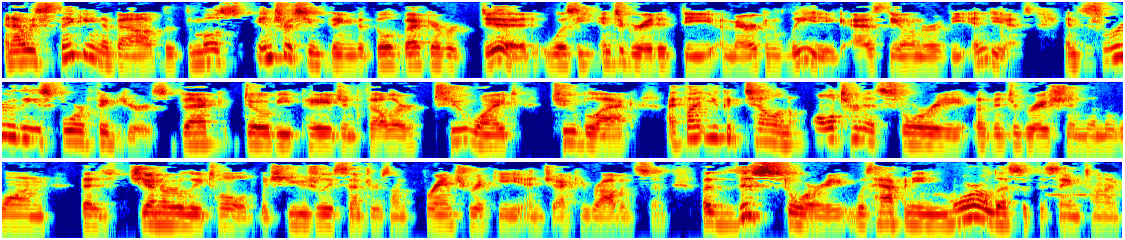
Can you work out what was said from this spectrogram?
And I was thinking about that the most interesting thing that Bill Veeck ever did was he integrated the American League as the owner of the Indians. And through these four figures, Veeck, Doby, Paige, and Feller, two white, two black, I thought you could tell an alternate story of integration than the one that is generally told, which usually centers on Branch Rickey and Jackie Robinson. But this story was happening more or less at the same time,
